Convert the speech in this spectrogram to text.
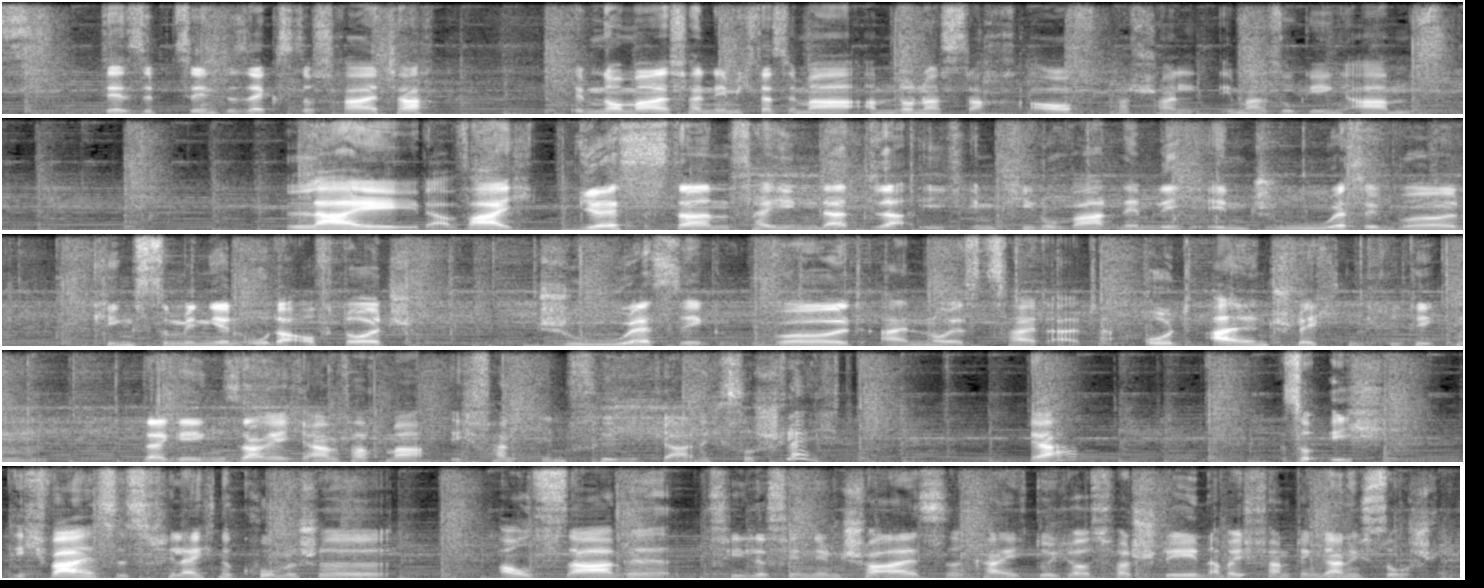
der 17.06. Freitag. Im Normalfall nehme ich das immer am Donnerstag auf, wahrscheinlich immer so gegen abends. Leider war ich gestern verhindert, da ich im Kino war, nämlich in Jurassic World King's Dominion oder auf Deutsch Jurassic World ein neues Zeitalter. Und allen schlechten Kritiken dagegen sage ich einfach mal, ich fand den Film gar nicht so schlecht. Ja? Also ich, ich weiß, es ist vielleicht eine komische Aussage. Viele finden ihn scheiße, kann ich durchaus verstehen, aber ich fand den gar nicht so schlecht.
